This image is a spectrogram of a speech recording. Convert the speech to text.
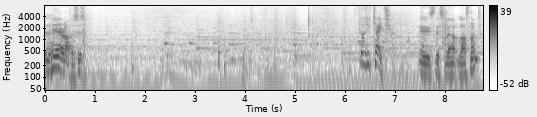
in here, officers. Joseph Tate. Is this about last night?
